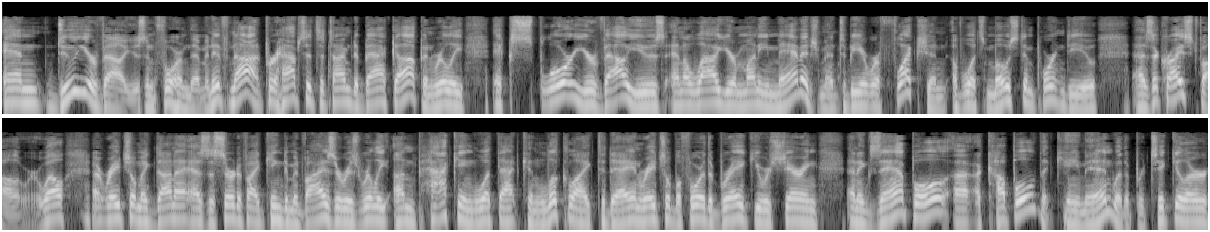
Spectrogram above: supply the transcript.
And do your values inform them? And if not, perhaps it's a time to back up and really explore your values and allow your money management to be a reflection of what's most important to you as a Christ follower. Well, uh, Rachel McDonough, as a certified kingdom advisor, is really unpacking what that can look like today. And Rachel, before the break, you were sharing an example, uh, a couple that came in with a particular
